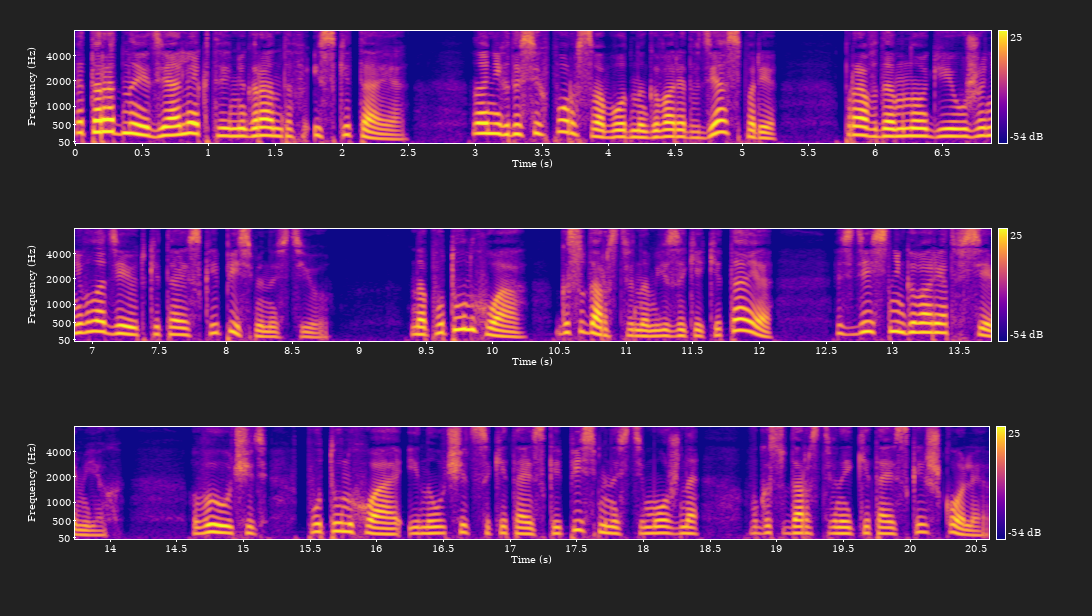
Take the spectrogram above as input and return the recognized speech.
Это родные диалекты иммигрантов из Китая. На них до сих пор свободно говорят в диаспоре, правда, многие уже не владеют китайской письменностью. На путунхуа, государственном языке Китая, здесь не говорят в семьях. Выучить путунхуа и научиться китайской письменности можно в государственной китайской школе.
